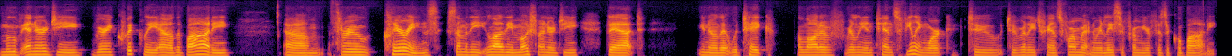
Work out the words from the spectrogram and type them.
move energy very quickly out of the body um, through clearings, some of the, a lot of the emotional energy that, you know, that would take a lot of really intense feeling work to, to really transform it and release it from your physical body.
